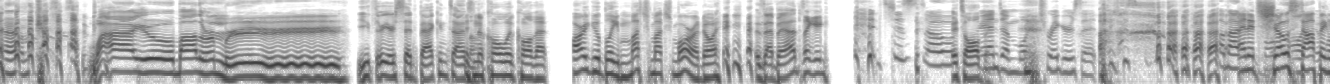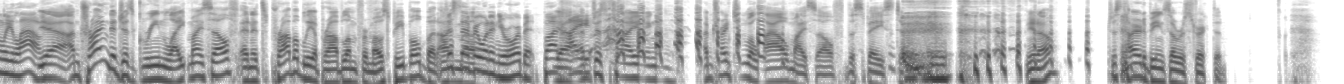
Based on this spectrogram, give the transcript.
Time. Why you bothering me? you three are sent back in time. As Nicole would call that arguably much, much more annoying. Is that bad? it's like it's just so It's all bad. random what triggers it. It come out and it's show volume. stoppingly loud. Yeah, I'm trying to just green light myself, and it's probably a problem for most people. But Just I'm uh, everyone in your orbit. But yeah, I I'm just trying. I'm trying to allow myself the space to, be you know, just tired of being so restricted.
